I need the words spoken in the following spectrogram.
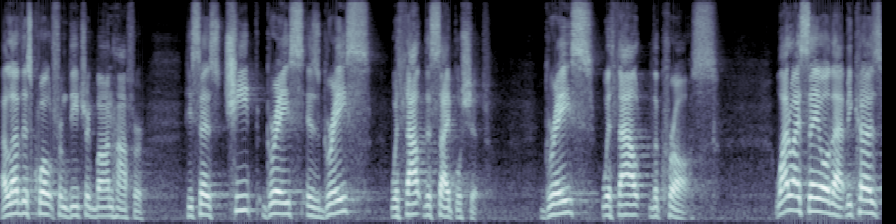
I love this quote from Dietrich Bonhoeffer. He says, Cheap grace is grace without discipleship grace without the cross. Why do I say all that? Because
